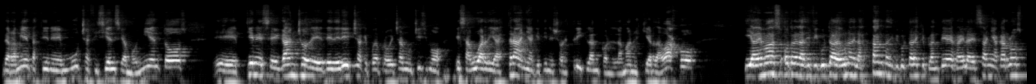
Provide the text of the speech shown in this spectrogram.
de herramientas, tiene mucha eficiencia en movimientos eh, tiene ese gancho de, derecha que puede aprovechar muchísimo esa guardia extraña que tiene John Strickland con la mano izquierda abajo. Y además, otra de las dificultades, una de las tantas dificultades que plantea Israel Adesanya, Carlos,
